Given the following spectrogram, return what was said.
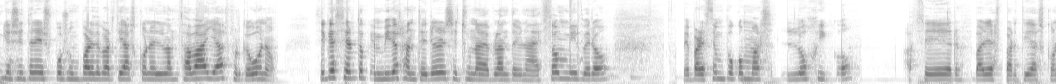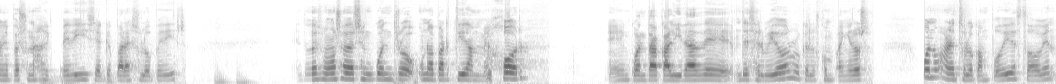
Y así tenéis pues un par de partidas con el lanzavallas, porque bueno, sí que es cierto que en vídeos anteriores he hecho una de planta y una de zombie, pero me parece un poco más lógico hacer varias partidas con el personaje que pedís, ya que para eso lo pedís. Entonces vamos a ver si encuentro una partida mejor en cuanto a calidad de, de servidor, porque los compañeros, bueno, han hecho lo que han podido, ha estado bien.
